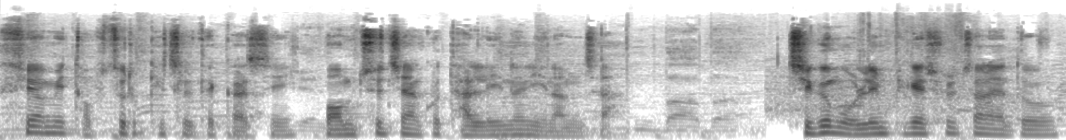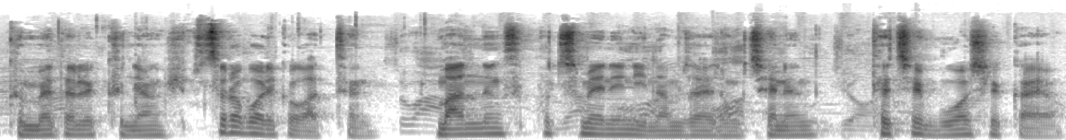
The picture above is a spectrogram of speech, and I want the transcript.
수염이 덥수룩해질 때까지 멈추지 않고 달리는 이 남자. 지금 올림픽에 출전해도 금메달을 그냥 휩쓸어버릴 것 같은 만능 스포츠맨인 이 남자의 정체는 대체 무엇일까요?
